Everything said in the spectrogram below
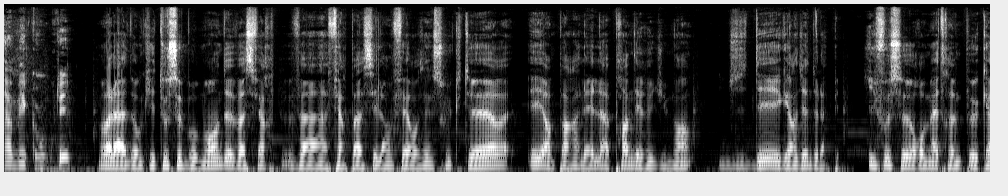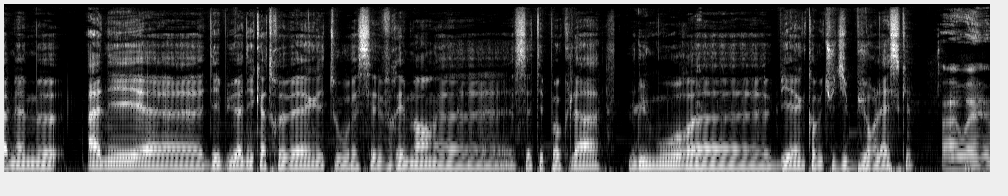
Ah mais complet. Voilà, donc et tout ce beau monde va, se faire, va faire passer l'enfer aux instructeurs et en parallèle apprendre des rudiments des gardiens de la paix. Il faut se remettre un peu quand même euh, année, euh, début années 80 et tout. C'est vraiment euh, cette époque-là, l'humour euh, bien, comme tu dis, burlesque. Ah ouais,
